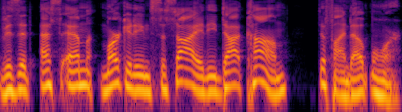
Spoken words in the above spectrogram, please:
Visit smmarketingsociety.com to find out more.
